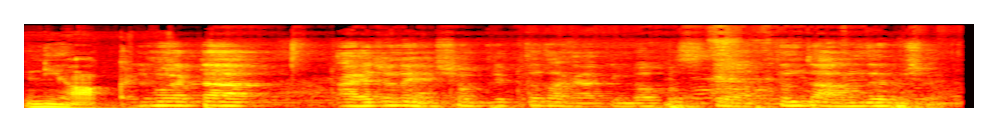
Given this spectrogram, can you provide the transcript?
নিউ ইয়র্ক। একটা আয়োজনে সম্পৃক্ত থাকা কিংবা উপস্থিত অত্যন্ত আনন্দের বিষয়।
